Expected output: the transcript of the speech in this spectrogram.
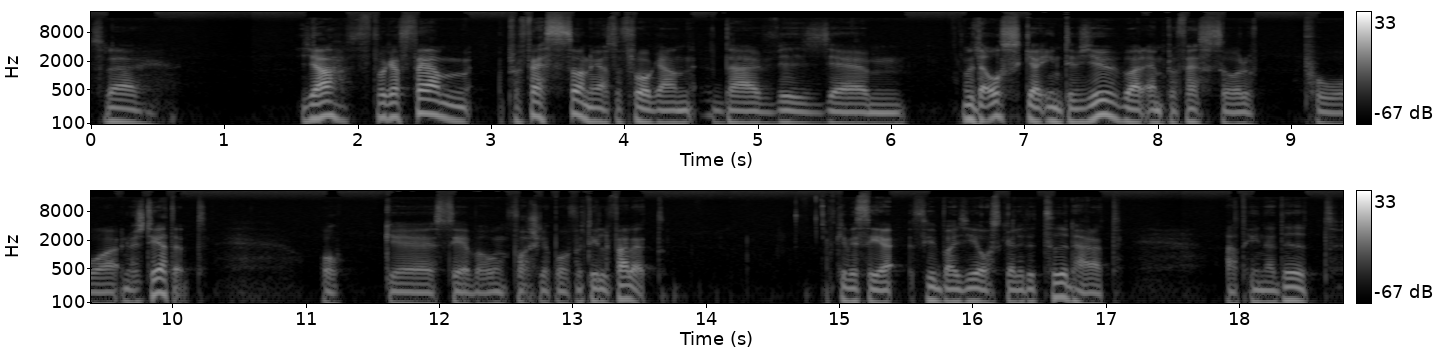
Sådär. Ja, fråga fem. Professorn är alltså frågan där vi ehm, där Oskar intervjuar en professor på universitetet och eh, ser vad hon forskar på för tillfället. Ska vi se, ska vi bara ge Oskar lite tid här att, att hinna dit.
